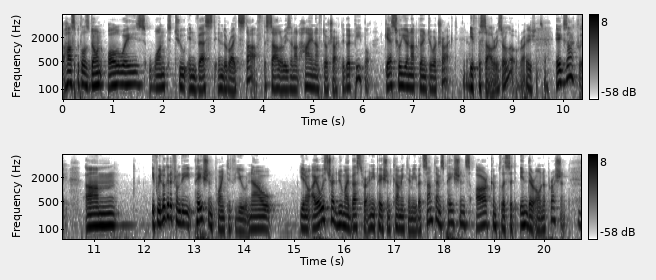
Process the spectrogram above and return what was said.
hospitals don't always want to invest in the right staff. The salaries are not high enough to attract the good people. Guess who you're not going to attract Yeah. if the salaries are low, right? Patients. Yeah. Exactly. Um, if we look at it from the patient point of view, now, you know, I always try to do my best for any patient coming to me, but sometimes patients are complicit in their own oppression. Mm.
